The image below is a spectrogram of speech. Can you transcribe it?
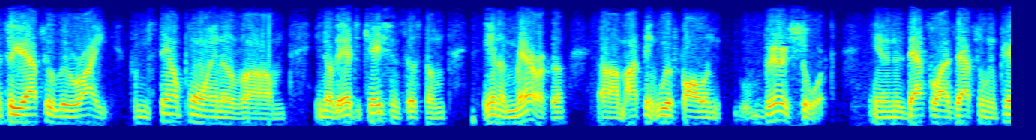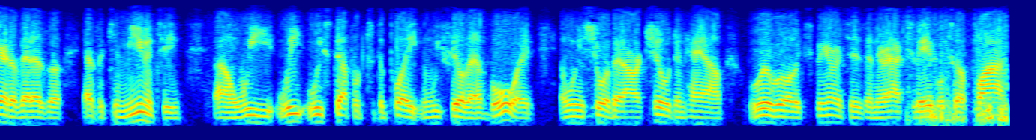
And so you're absolutely right from the standpoint of um, you know the education system in America. Um, I think we're falling very short, and that's why it's absolutely imperative that as a as a community uh, we we we step up to the plate and we fill that void, and we ensure that our children have real world experiences and they're actually able to apply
